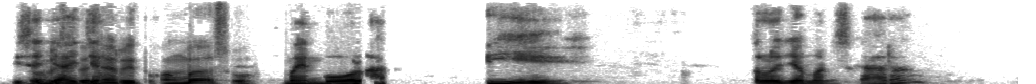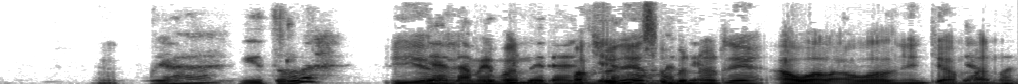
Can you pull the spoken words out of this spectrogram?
bisa jajan, nyari tukang bakso main bola. Iya. Kalau zaman sekarang, ya gitulah. iya Ya, namanya cuman maksudnya ya. sebenarnya awal-awalnya zaman Zaman.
